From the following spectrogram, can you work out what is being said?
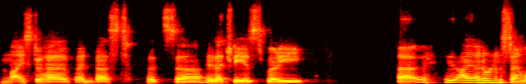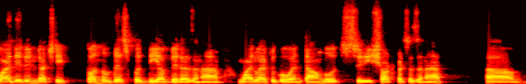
nice to have at best. It's uh, it actually is very. Uh, I, I don't understand why they didn't actually bundle this with the update as an app. Why do I have to go and download Siri shortcuts as an app? Um,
